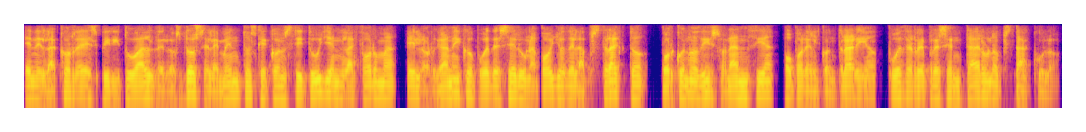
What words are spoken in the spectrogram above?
En el acorde espiritual de los dos elementos que constituyen la forma, el orgánico puede ser un apoyo del abstracto, por conodisonancia, o por el contrario, puede representar un obstáculo.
